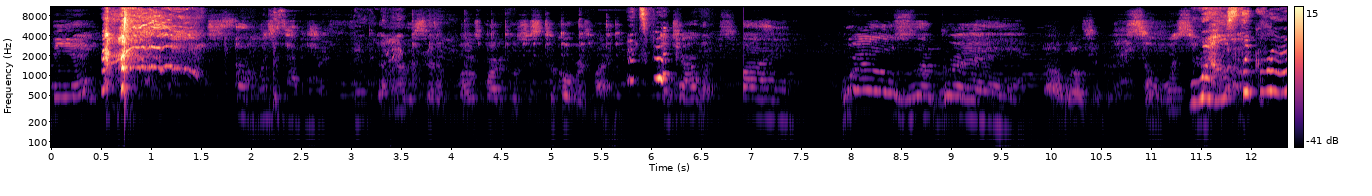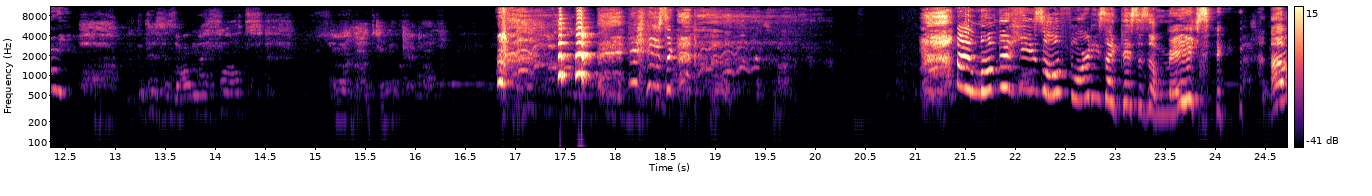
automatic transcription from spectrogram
Guys BA? Oh, what just happened here? I think another set of Wells particles just took over his mind. It's And fun. Charles. Why, Wells the Gray. Oh, Wells the Gray. So wizard. Wells the Grey. This is all my fault. Oh my god, do you know Gandalf? he's like, No, it's not. I love that he's all for it. He's like, this is amazing. I'm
